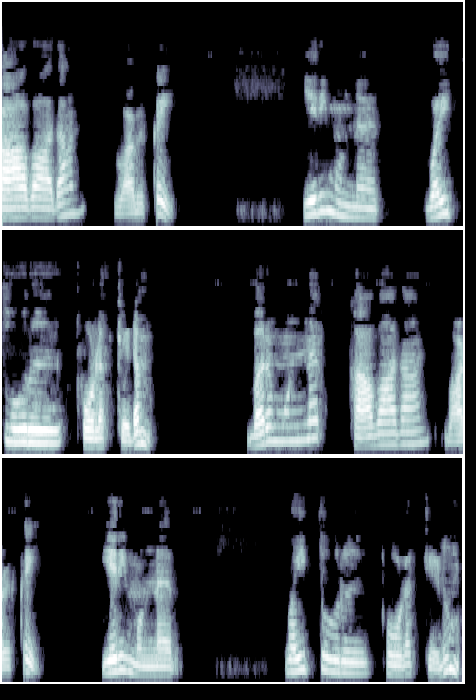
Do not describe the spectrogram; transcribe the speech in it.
காவாதான் வாழ்க்கை எரிமுன்னர் வைத்தூறு போலக்கிடம் வருமுன்னர் காவாதான் வாழ்க்கை எரிமுன்னர் வைத்தூறு போலக் கெடும்.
